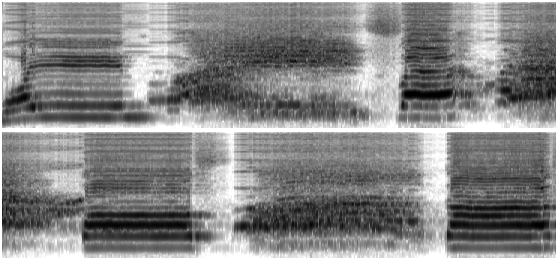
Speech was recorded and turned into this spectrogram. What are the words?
غين فا قاف كاف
